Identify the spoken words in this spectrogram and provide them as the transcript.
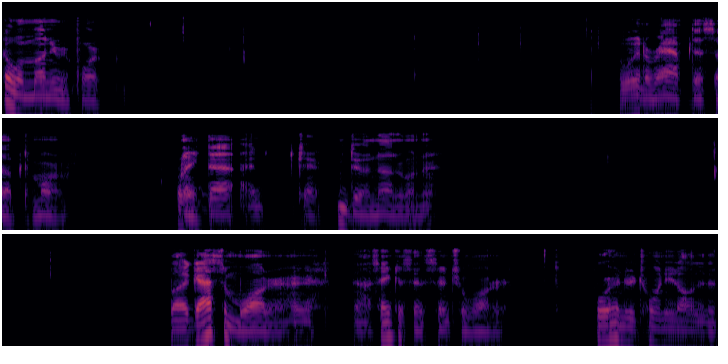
Let's go with money report. We're going to wrap this up tomorrow. Like that, I can't do another one. But I got some water. I, I think it's essential water. $420.56.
